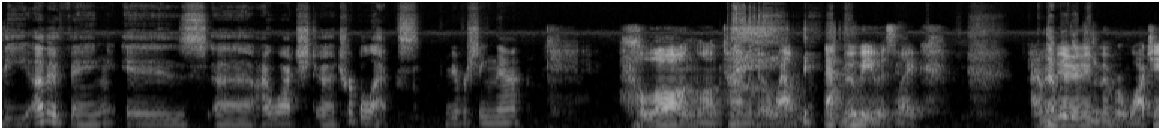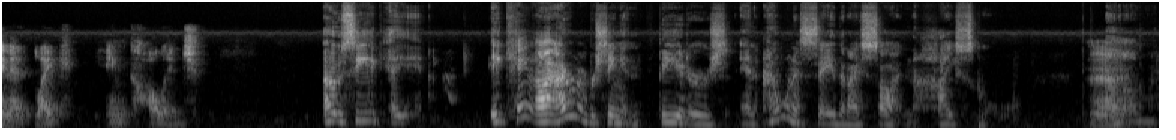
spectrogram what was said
the other thing is, uh, I watched uh, Triple X. Have you ever seen that? A long, long time ago. Wow, that movie was like. I remember, I remember watching it like in college. Oh, see, it, it came. I I remember seeing it in theaters, and I want to say that I saw it in high school. Uh, Um,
